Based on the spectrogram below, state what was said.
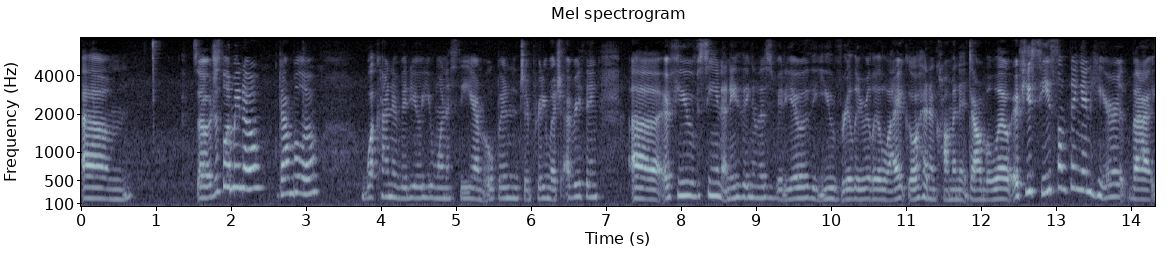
Um, so just let me know down below what kind of video you want to see. I'm open to pretty much everything. Uh, if you've seen anything in this video that you really, really like, go ahead and comment it down below. If you see something in here that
